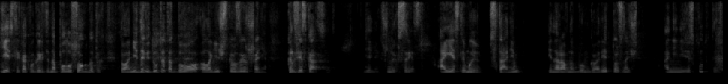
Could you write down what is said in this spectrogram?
Если, как вы говорите, на полусогнутых, то они доведут это до логического завершения. Конфискация денежных средств. А если мы встанем и на равных будем говорить, то, значит, они не рискнут это сделать.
